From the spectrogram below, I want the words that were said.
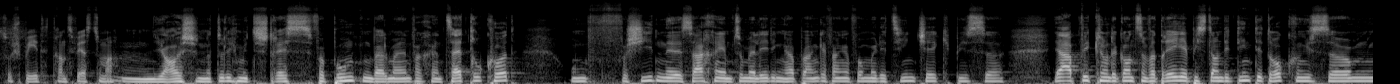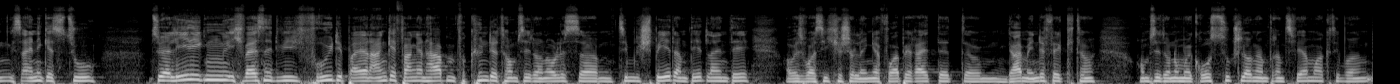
so spät Transfers zu machen? Mm, ja, ist natürlich mit Stress verbunden, weil man einfach einen Zeitdruck hat und verschiedene Sachen eben zum Erledigen habe, angefangen vom Medizincheck bis äh, ja, Abwicklung der ganzen Verträge, bis dann die Tinte trocken ist, ähm, ist einiges zu, zu erledigen. Ich weiß nicht, wie früh die Bayern angefangen haben. Verkündet haben sie dann alles ähm, ziemlich spät am Deadline Day, aber es war sicher schon länger vorbereitet. Ähm, ja, im Endeffekt äh, haben sie dann nochmal groß zugeschlagen am Transfermarkt. Es waren,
